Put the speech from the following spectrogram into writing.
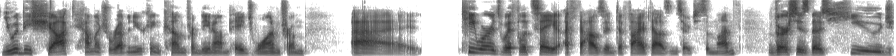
you would be shocked how much revenue can come from being on page one from uh, keywords with let's say a thousand to five thousand searches a month versus those huge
